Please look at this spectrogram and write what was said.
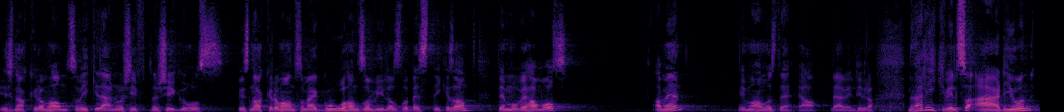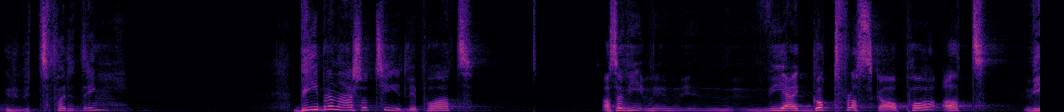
Vi snakker om han som ikke det er noe skiftende skygge hos. Vi snakker om han som er god, han som vil oss det beste. ikke sant? Det må vi ha med oss. Amen? Vi må ha med oss det. Ja, det er veldig bra. Men allikevel så er det jo en utfordring. Bibelen er så tydelig på at Altså, vi, vi, vi er godt flaska opp på at vi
